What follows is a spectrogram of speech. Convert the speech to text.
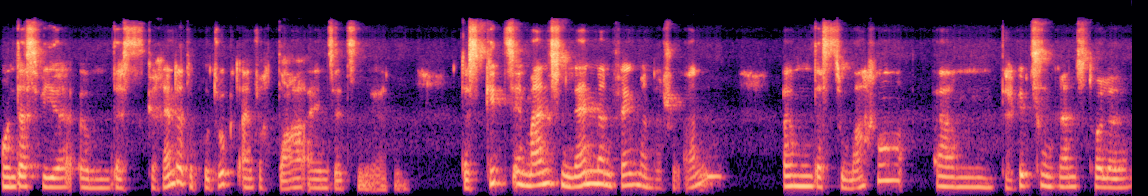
und dass wir ähm, das gerenderte Produkt einfach da einsetzen werden. Das gibt es in manchen Ländern, fängt man da schon an, ähm, das zu machen. Ähm, da gibt es eine ganz tolle.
